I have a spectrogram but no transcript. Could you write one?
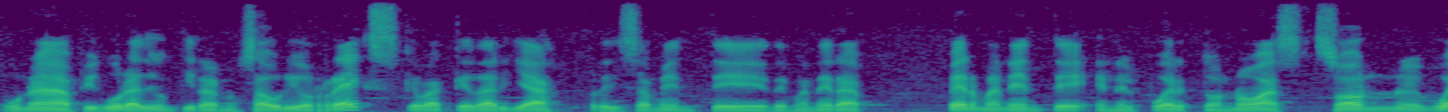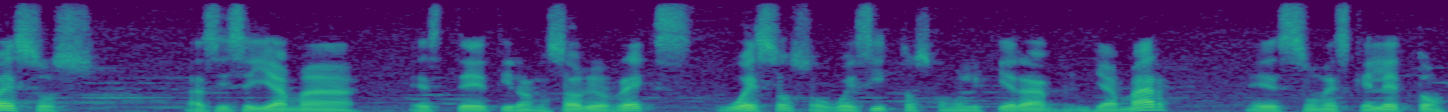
una figura de un tiranosaurio Rex que va a quedar ya precisamente de manera permanente en el Puerto Noas. Son eh, huesos, así se llama este tiranosaurio Rex, huesos o huesitos, como le quieran llamar. Es un esqueleto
